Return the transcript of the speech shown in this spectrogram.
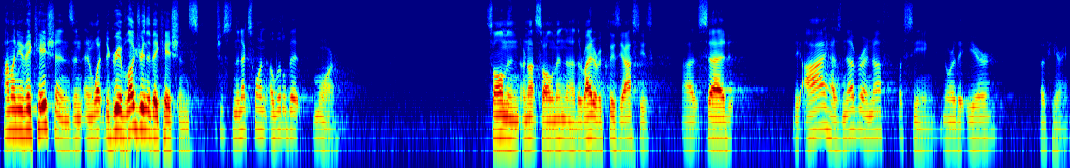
How many vacations and, and what degree of luxury in the vacations? just in the next one, a little bit more. Solomon, or not Solomon, uh, the writer of Ecclesiastes uh, said, The eye has never enough of seeing, nor the ear of hearing.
